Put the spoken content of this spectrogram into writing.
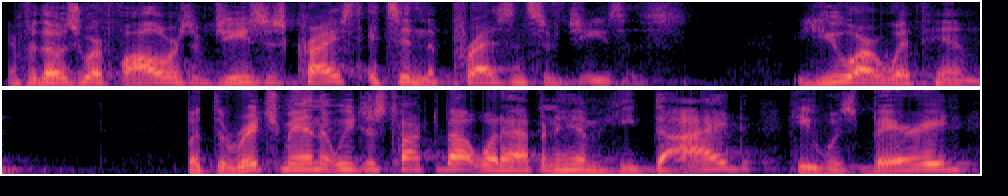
And for those who are followers of Jesus Christ, it's in the presence of Jesus. You are with Him. But the rich man that we just talked about, what happened to him? He died, he was buried,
